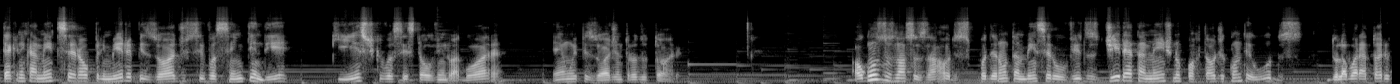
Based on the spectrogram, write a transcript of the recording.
Tecnicamente será o primeiro episódio se você entender que este que você está ouvindo agora é um episódio introdutório. Alguns dos nossos áudios poderão também ser ouvidos diretamente no portal de conteúdos do Laboratório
